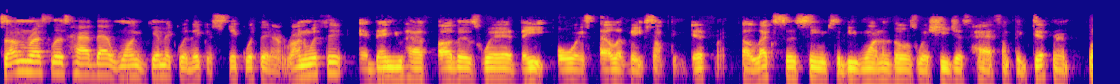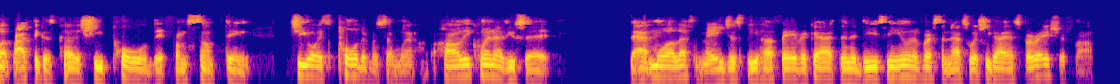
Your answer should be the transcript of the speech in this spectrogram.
some wrestlers have that one gimmick where they can stick with it and run with it, and then you have others where they always elevate something different. Alexa seems to be one of those where she just had something different, but I think it's because she pulled it from something. She always pulled it from somewhere. Harley Quinn, as you said, that more or less may just be her favorite character in the DC universe, and that's where she got inspiration from.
